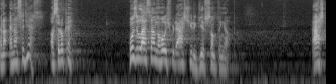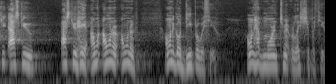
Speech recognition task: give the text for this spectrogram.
And I, and I said, yes. I said, okay. When was the last time the Holy Spirit asked you to give something up? Ask you, ask you, ask you, hey, I want, I want to, I want to, I want to go deeper with you. I want to have a more intimate relationship with you.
